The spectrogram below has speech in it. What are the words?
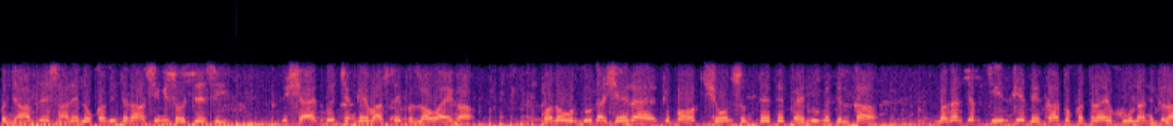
ਪੰਜਾਬ ਦੇ ਸਾਰੇ ਲੋਕਾਂ ਦੀ ਤਰ੍ਹਾਂ ਅਸੀਂ ਵੀ ਸੋਚਦੇ ਸੀ ਕਿ ਸ਼ਾਇਦ ਕੋਈ ਚੰਗੇ ਵਾਸਤੇ ਬਦਲਾਅ ਆਏਗਾ पर वो उर्दू का शेर है कि बहुत शोर सुनते थे पहलू में दिल का मगर जब चीर के देखा तो कतरा खून ना निकला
